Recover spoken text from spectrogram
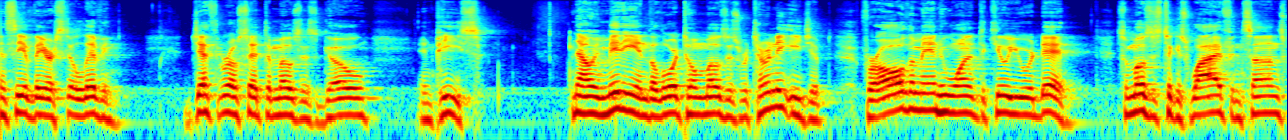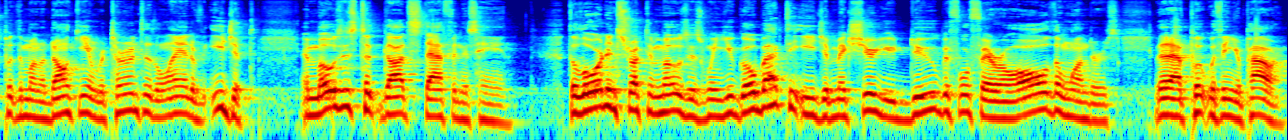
and see if they are still living. Jethro said to Moses, Go in peace. Now in Midian, the Lord told Moses, Return to Egypt, for all the men who wanted to kill you are dead. So Moses took his wife and sons, put them on a donkey, and returned to the land of Egypt. And Moses took God's staff in his hand. The Lord instructed Moses, When you go back to Egypt, make sure you do before Pharaoh all the wonders that I have put within your power.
